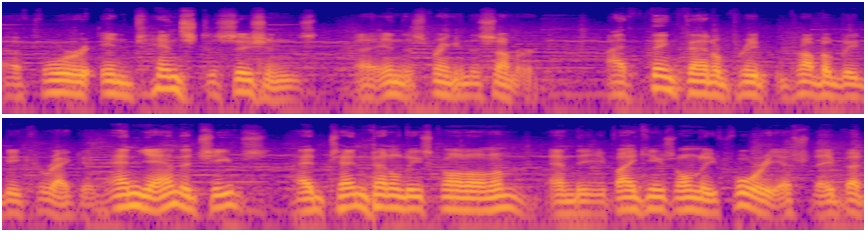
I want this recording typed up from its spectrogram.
uh, for intense decisions uh, in the spring and the summer. I think that'll pre- probably be corrected. And yeah, the Chiefs had 10 penalties called on them, and the Vikings only four yesterday, but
